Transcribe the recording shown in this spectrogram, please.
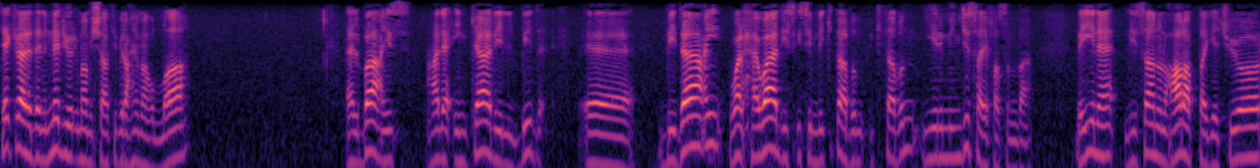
Tekrar edelim ne diyor İmam Şatibi rahimahullah? El-Ba'is ala inkaril bid e, Bida'i vel Havadis isimli kitabın kitabın 20. sayfasında ve yine Lisanul Arap'ta geçiyor.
